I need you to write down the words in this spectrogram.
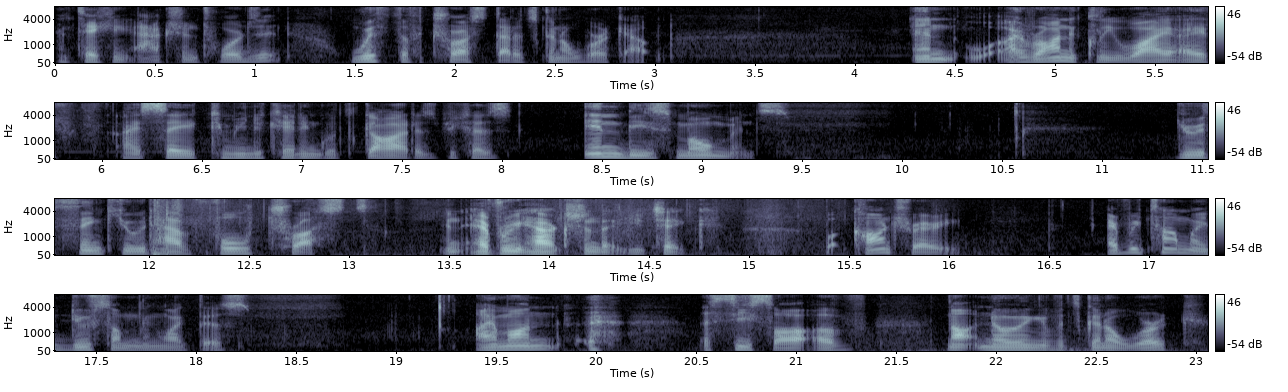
and taking action towards it with the trust that it's going to work out. And ironically, why I, I say communicating with God is because in these moments, you would think you would have full trust in every action that you take. But contrary, every time I do something like this, I'm on a seesaw of not knowing if it's going to work,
